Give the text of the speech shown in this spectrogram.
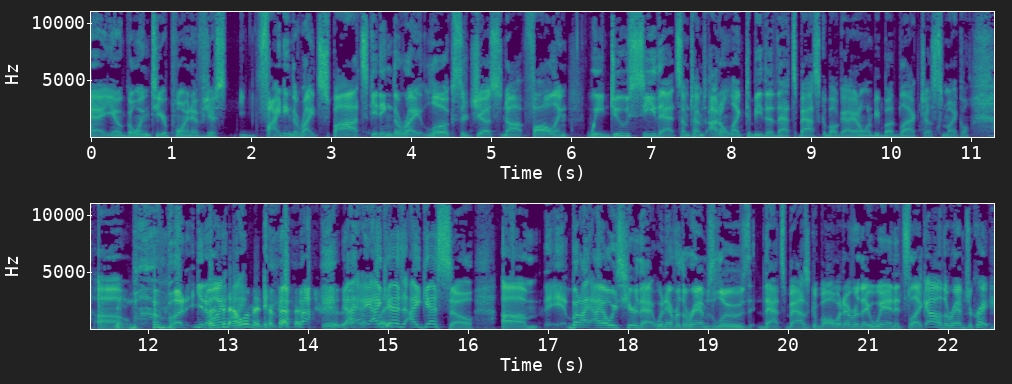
uh, you know, going to your point of just finding the right spots, getting the right looks, they're just not falling. We do see that sometimes. I don't like to be the that's basketball guy. I don't want to be Bud Black, Justin Michael. Um, but you know, there's I, an element of that that's true. I, I, guess I guess so. Um, but I, I, always hear that whenever the Rams lose, that's basketball. Whenever they win, it's like, oh, the Rams are great.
